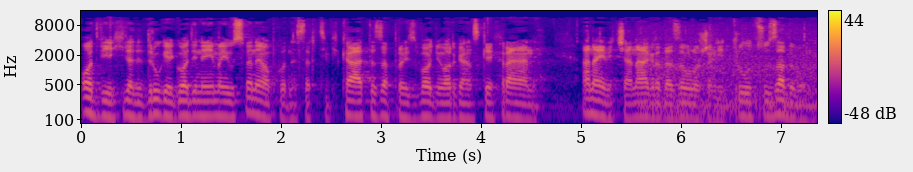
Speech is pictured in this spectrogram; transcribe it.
Od 2002. godine imaju sve neophodne sertifikate za proizvodnju organske hrane a najveća nagrada za uloženi trud su zadovoljni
